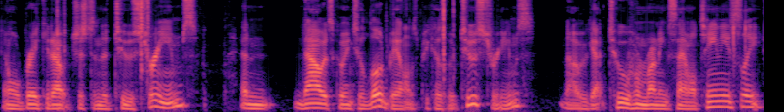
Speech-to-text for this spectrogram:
and we'll break it out just into two streams. And now it's going to load balance because with two streams, now we've got two of them running simultaneously.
